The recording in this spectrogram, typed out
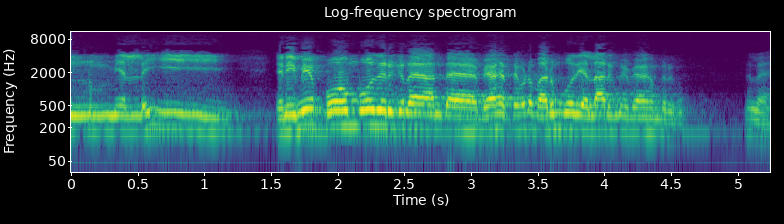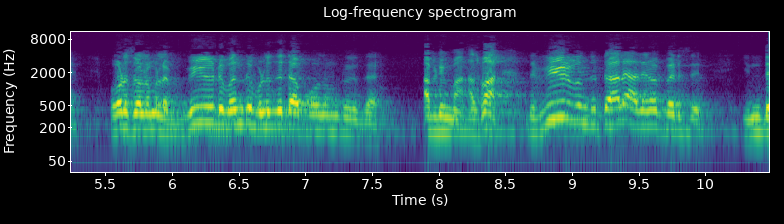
என்னும் எல்லை. இனிமே போகும்போது இருக்கிற அந்த வேகத்தை விட வரும்போது எல்லாருக்குமே வேகம் இருக்கும். இல்ல கூட சொல்ல முடியல. வீடு வந்து விழுந்துட்டா போதும் இருக்குது. அப்படிமா இந்த வீடு வந்துட்டாலே அதுவே பெருசு? இந்த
